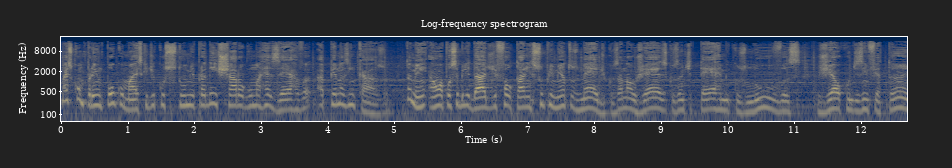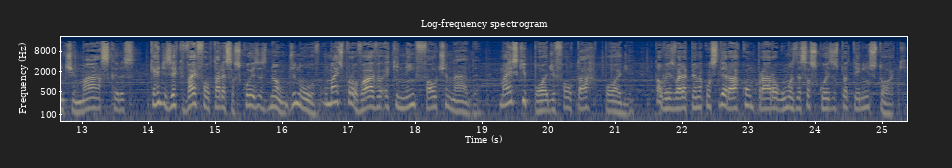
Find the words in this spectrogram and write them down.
mas comprei um pouco mais que de costume para deixar alguma reserva apenas em caso. Também há uma possibilidade de faltarem suprimentos médicos, analgésicos, antitérmicos, luvas, gel com desinfetante, máscaras. Quer dizer que vai faltar essas coisas? Não, de novo, o mais provável é que nem falte nada. Mas que pode faltar, pode. Talvez valha a pena considerar comprar algumas dessas coisas para ter em estoque.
